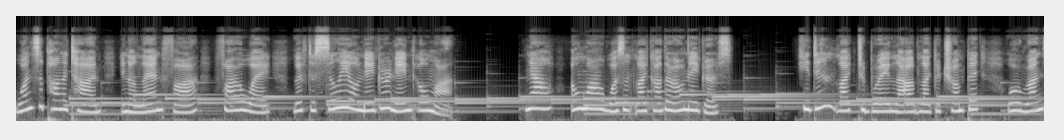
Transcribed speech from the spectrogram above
Once upon a time, in a land far, far away, lived a silly onager named Omar. Now, Omar wasn't like other onagers. He didn't like to bray loud like a trumpet, or run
